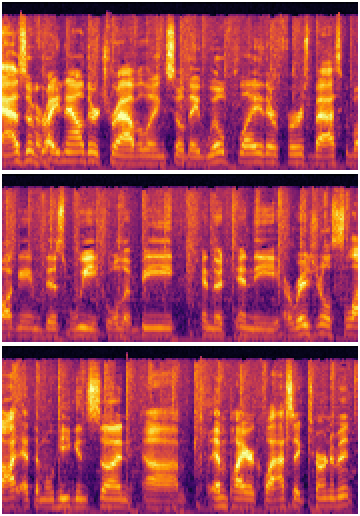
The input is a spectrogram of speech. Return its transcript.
as of right now they're traveling, so they will play their first basketball game this week. Will it be in the in the original slot at the Mohegan Sun um, Empire Classic tournament?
